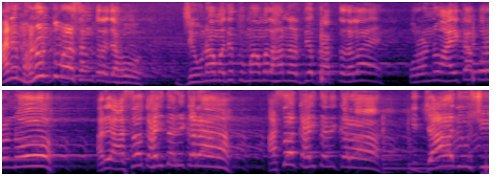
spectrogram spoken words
आणि म्हणून तुम्हाला सांगतो राजा हो जीवनामध्ये तुम्हाला हा नर्दय प्राप्त झाला आहे पोरांनो ऐका पोरांनो. अरे असं काहीतरी करा. असं काहीतरी करा की ज्या दिवशी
